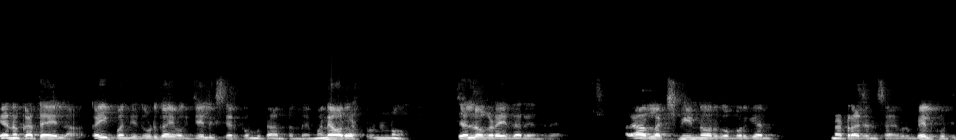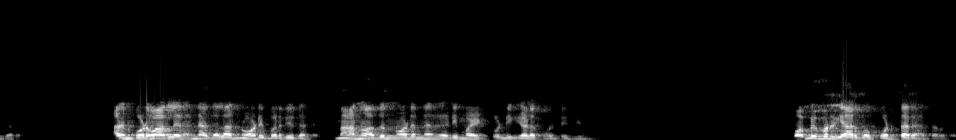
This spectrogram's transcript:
ಏನು ಕತೆ ಇಲ್ಲ. ಕೈಗೆ ಬಂದಿದ್ದು ಹುಡುಗ ಇವಾಗ ಜೈಲಿಗೆ ಸೇರ್ಕೊಂಡ್ಬಿಟ್ಟ ಅಂತಂದ್ರೆ, ಮನೆಯವ್ರ ಅಷ್ಟ್ರು ಜೈಲ್ ಒಳಗಡೆ ಇದ್ದಾರೆ ಅಂದ್ರೆ, ಯಾರು ಲಕ್ಷ್ಮಿ ಇನ್ನೋರ್ಗೊಬ್ಬರಿಗೆ ನಟರಾಜನ್ ಸಾಹೇಬ್ರು ಬೇಲ್ ಕೊಟ್ಟಿದ್ದಾರೆ. ಅದನ್ನ ಕೊಡುವಾಗ್ಲೇನೆ ಅದೆಲ್ಲ ನೋಡಿ ಬರ್ದಿದ್ದಾರೆ. ನಾನು ಅದನ್ನ ನೋಡನೆ ರೆಡಿ ಮಾಡಿ ಇಟ್ಕೊಂಡು ಈಗ ಹೇಳಕ್ ಹೊರಟಿದ್ದೀನಿ. ಒಬ್ಬಿಬ್ಬರಿಗೆ ಯಾರಿಗೋ ಕೊಡ್ತಾರೆ ಆ ತರದ್ದು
